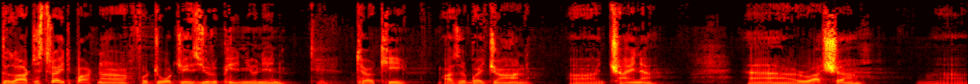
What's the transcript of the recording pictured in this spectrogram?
The largest trade partner for Georgia is European Union, mm-hmm. Turkey, Azerbaijan, uh, China, uh, Russia, uh,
